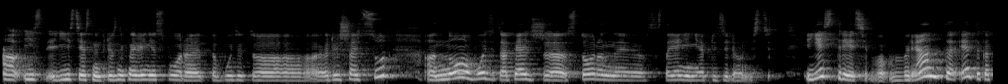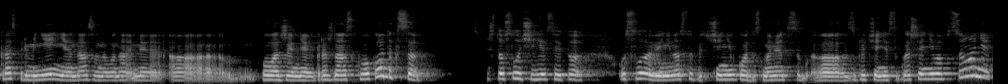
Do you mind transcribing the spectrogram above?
Естественно, при возникновении спора это будет решать суд, но вводит, опять же, стороны в состояние неопределенности. И есть третий вариант, это как раз применение названного нами а, положения Гражданского кодекса, что в случае, если это условие не наступит в течение года с момента а, заключения соглашения в опционе,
